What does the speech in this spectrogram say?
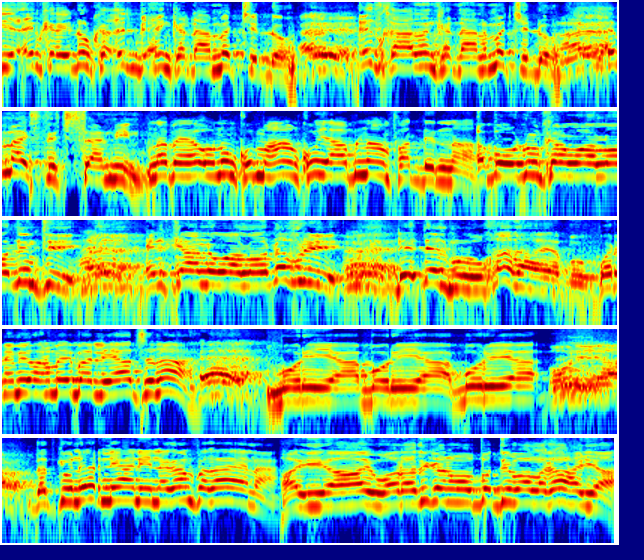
iyo cirka ay dhulka cid bixin kadhaa ma jidho. Cid qaadan kadhaana ma jidho. Ma isdejisaaniin nabee ununku maxaan ku yaabnaan fadhinnaa abow dhulkan waa loo dhinti. Cirkaanna waa loo dhafri. Dhedheel muluuqaadahay abow warnimi ormay baa liyaabsanaa? Buriya buriya buriya. Dadkun erniyaani nagan fadaayana hayaay war adigana ma baddii baa lagaa hayaa.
